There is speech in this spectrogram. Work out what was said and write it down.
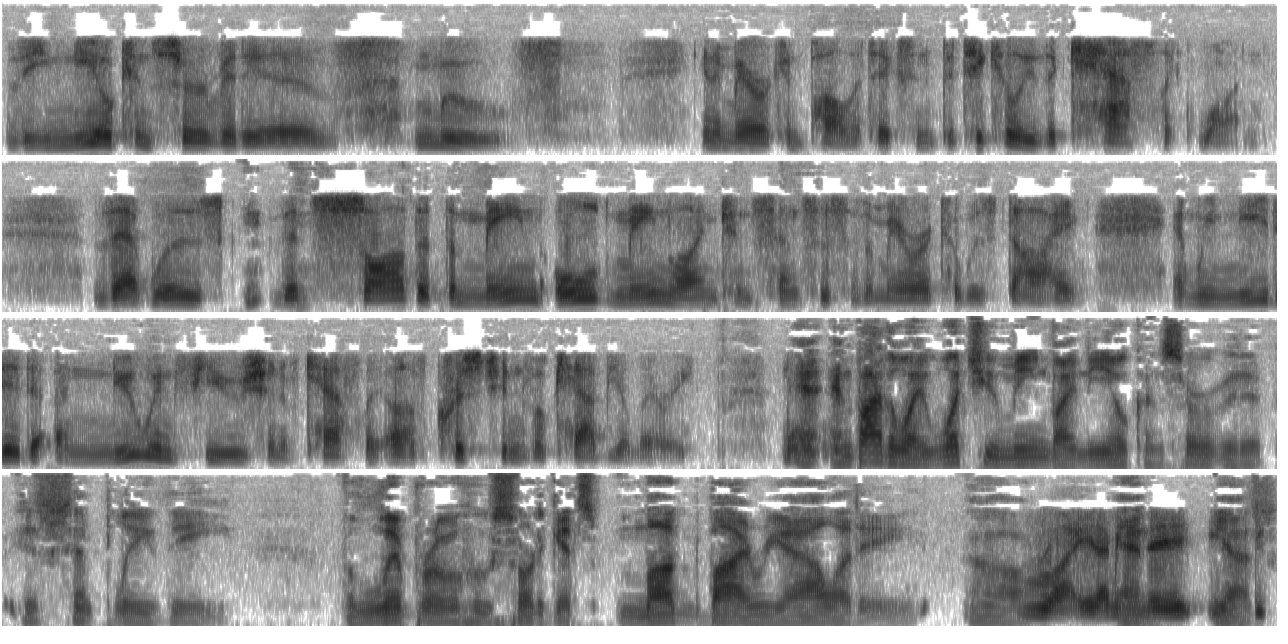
the neoconservative move in American politics, and particularly the Catholic one, that was that saw that the main old mainline consensus of America was dying, and we needed a new infusion of Catholic of Christian vocabulary. And, and by the way, what you mean by neoconservative is simply the the liberal who sort of gets mugged by reality. Uh, right. I mean, and, it, yes. it,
